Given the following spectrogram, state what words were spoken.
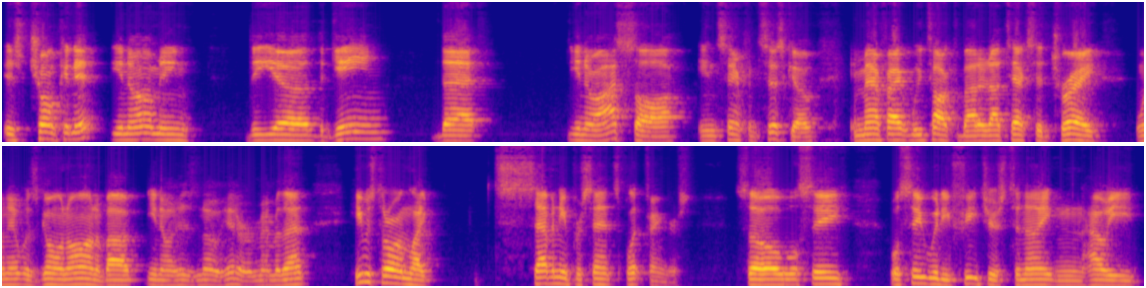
is chunking it. You know, I mean the uh, the game that you know I saw in San Francisco. And matter of fact, we talked about it. I texted Trey when it was going on about you know his no hitter. Remember that he was throwing like seventy percent split fingers. So we'll see we'll see what he features tonight and how he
